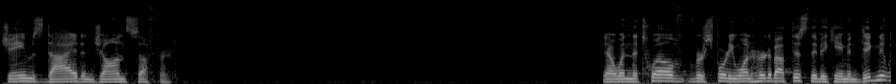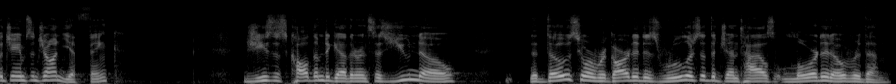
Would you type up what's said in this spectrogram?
James died and John suffered. Now, when the 12, verse 41, heard about this, they became indignant with James and John. You think? Jesus called them together and says, You know that those who are regarded as rulers of the Gentiles lord it over them.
